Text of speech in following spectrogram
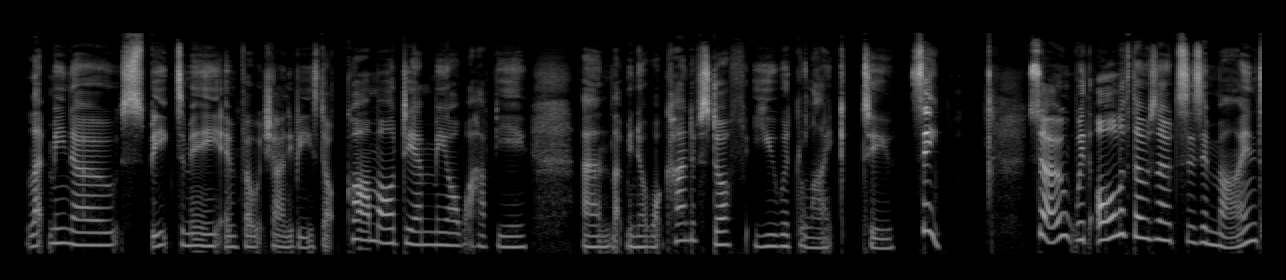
let me know speak to me info at shinybees.com or DM me or what have you and let me know what kind of stuff you would like to see. So, with all of those notices in mind,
